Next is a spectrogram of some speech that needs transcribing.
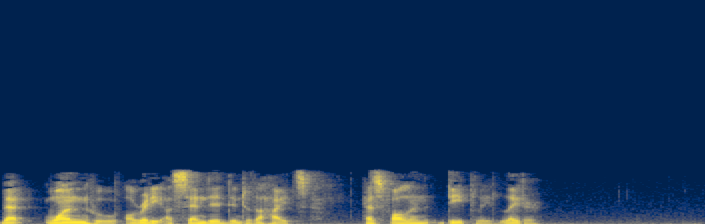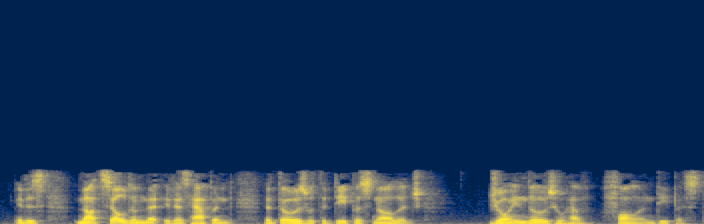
that one who already ascended into the heights has fallen deeply later. It is not seldom that it has happened that those with the deepest knowledge join those who have fallen deepest.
